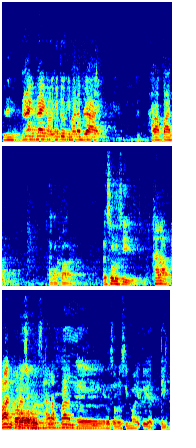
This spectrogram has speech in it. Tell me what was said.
Bray, Bray kalau gitu gimana Bray? Harapan. Harapan. Resolusi. Harapan, kok Oh. resolusi harapan. Eh, resolusi mah itu ya ti-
